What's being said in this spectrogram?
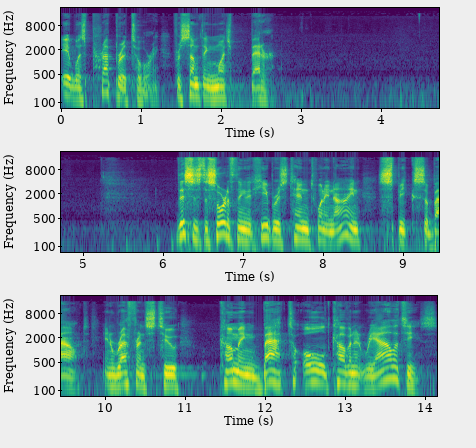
It was preparatory for something much better. This is the sort of thing that Hebrews 10:29 speaks about in reference to coming back to old covenant realities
